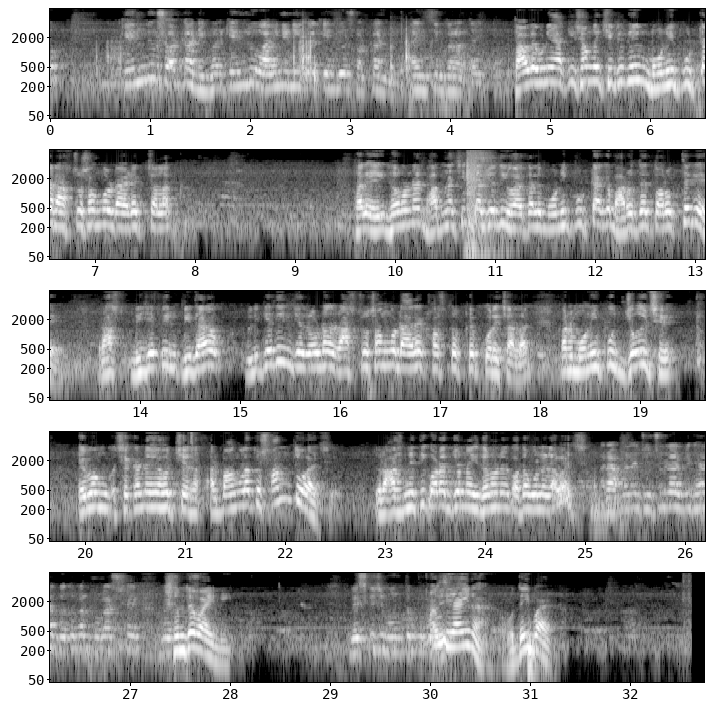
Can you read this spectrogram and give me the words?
কেন্দ্রীয় সরকার নিক মানে কেন্দ্রীয় বাহিনী নিক বা কেন্দ্রীয় সরকার নিক আইন শৃঙ্খলার দায়িত্ব। তাহলে উনি একই সঙ্গে চিঠি দিন মণিপুরটা রাষ্ট্রসংঘ ডাইরেক্ট চালাক। তাহলে এই ধরনের ভাবনা চিন্তা যদি হয় তাহলে মণিপুরটাকে ভারতের তরফ থেকে বিজেপির বিধায়ক লিখে দিন যে ওটা রাষ্ট্রসংঘ ডাইরেক্ট হস্তক্ষেপ করে চালায় কারণ মণিপুর জ্বলছে। সেখানে হচ্ছে না। আর বাংলা তো শান্ত আছে। তো রাজনীতি করার জন্য এই ধরনের কথা বলে লাভ আছে শুনতে পাইনি। বেশ কিছু মন্তব্য আমি। জানি না হতেই পারে না।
